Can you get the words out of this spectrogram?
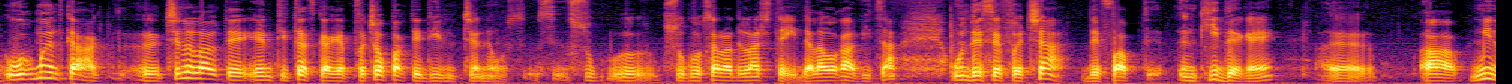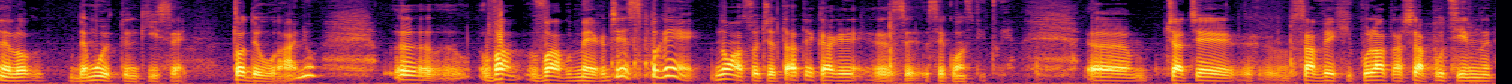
urmând ca celelalte entități care făceau parte din CNU, sucursala de la Ștei, de la Oravița, unde se făcea, de fapt, închidere a minelor de mult închise, tot de uraniu, va, va merge spre noua societate care se, se constituie. Ceea ce s-a vehiculat așa puțin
